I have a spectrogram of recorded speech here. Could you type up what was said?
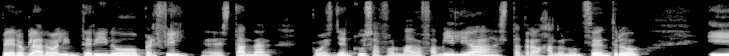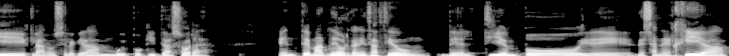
Pero claro, el interino perfil estándar, pues ya incluso ha formado familia, está trabajando en un centro y claro, se le quedan muy poquitas horas. En temas de organización del tiempo y de, esa energía,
